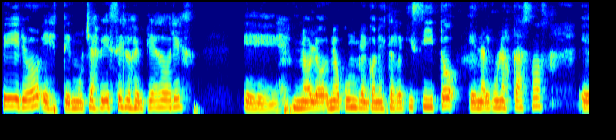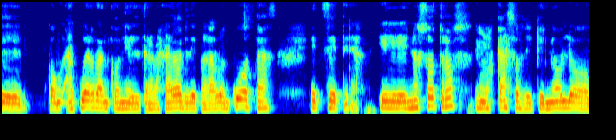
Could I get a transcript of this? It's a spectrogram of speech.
Pero este, muchas veces los empleadores eh, no, lo, no, cumplen con este requisito. En algunos casos eh, acuerdan con el trabajador de pagarlo en cuotas, etc. Eh, nosotros, en los casos de que no lo,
